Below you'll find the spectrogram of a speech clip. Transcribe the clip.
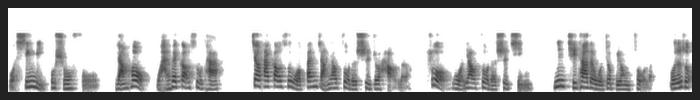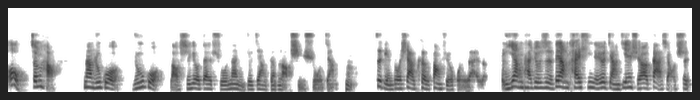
我心里不舒服。然后我还会告诉他，叫他告诉我班长要做的事就好了，做我要做的事情。那其他的我就不用做了。”我就说：“哦，真好。那如果如果老师又在说，那你就这样跟老师说，这样，嗯。”四点多下课，放学回来了，一样，他就是非常开心的，又讲今天学校大小事。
